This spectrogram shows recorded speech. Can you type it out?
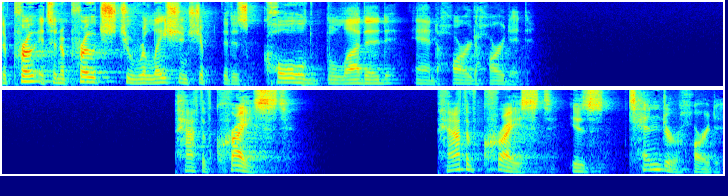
It's, an approach to relationship that is cold blooded and hard hearted. path of Christ. Path of Christ is tender-hearted.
